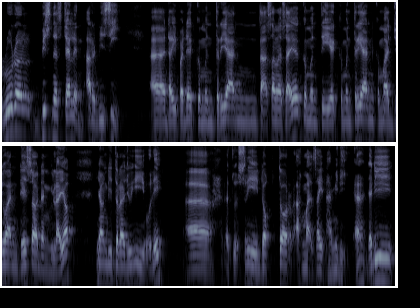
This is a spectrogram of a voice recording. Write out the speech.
Rural Business Challenge RBC uh, daripada Kementerian tak salah saya Kementerian Kementerian Kemajuan Desa dan Wilayah yang diterajui oleh uh, Datuk Seri Dr. Ahmad Zaid Hamidi. Uh, jadi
